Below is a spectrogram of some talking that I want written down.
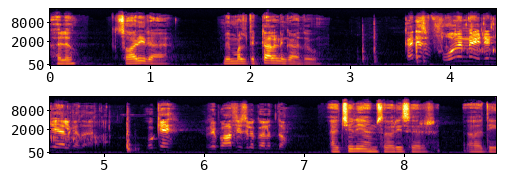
హలో సారీ రా. మిమ్మల్ని తిట్టాలని కాదు కనీసం ఫోన్ అన్నా అటెండ్ చేయాలి కదా ఓకే రేపు ఆఫీస్లో కలుద్దాం. యాక్చువల్లీ ఐఎమ్ సారీ సార్ అది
